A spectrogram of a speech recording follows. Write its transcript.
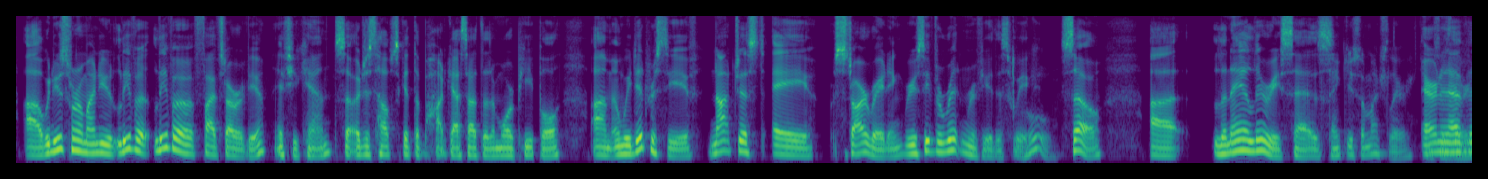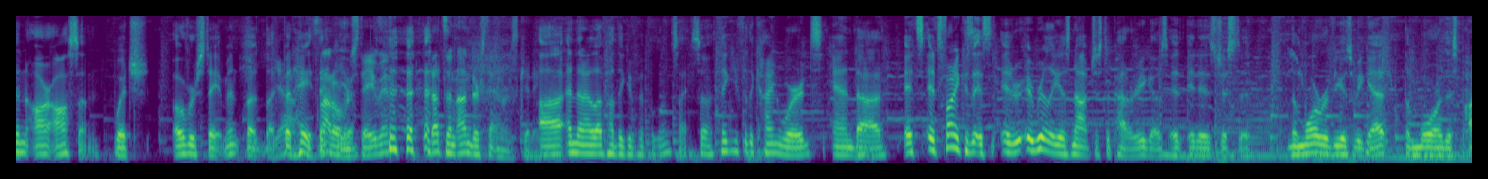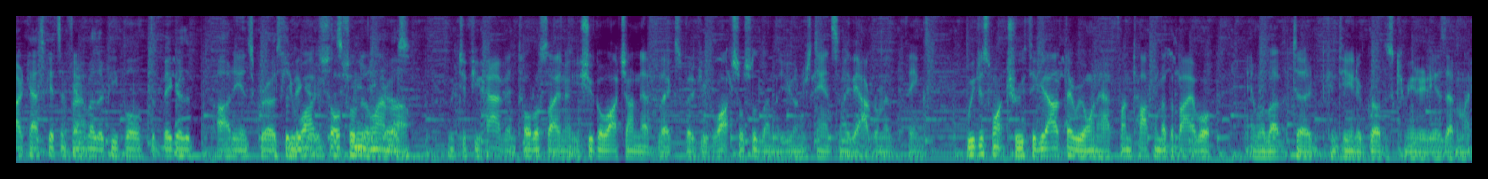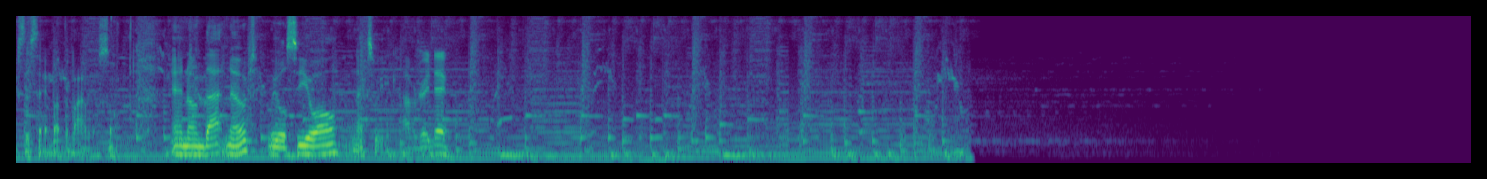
uh, we do just want to remind you leave a leave a five star review if you can. So it just helps get the podcast out there to more people. Um, and we did receive not just a star rating, we received a written review this week. Ooh. So uh, Linnea Leary says, Thank you so much, Leary." Aaron and This is Larry. Evan are awesome, which overstatement, but like, Yeah, but hey, it's not you. overstatement. That's an understatement. I'm just kidding. Uh, and then I love how they give biblical insight. So thank you for the kind words. And uh, it's it's funny because it's it, it really is not just to pat our egos. It, it is just that the more reviews we get, the more this podcast gets in front of other people. The bigger the audience grows. if The you watch Social Dilemma, which if you haven't, total side note, you should go watch on Netflix. But if you watch Social Dilemma, you understand some of the algorithm things. We just want truth to get out there. We want to have fun talking about the Bible, and we love to continue to grow this community, as Evan likes to say about the Bible. So, And on that note, we will see you all next week. have a great day.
